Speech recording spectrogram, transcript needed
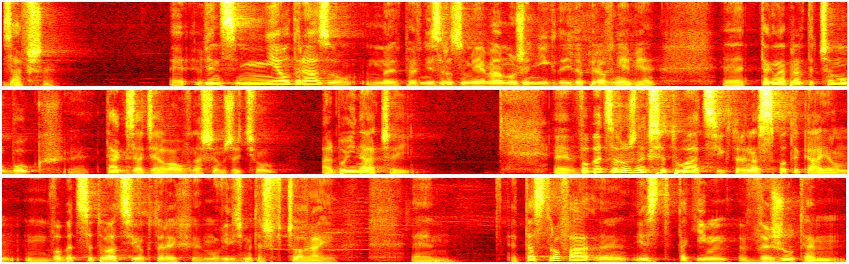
Zawsze. E, Więc nie od razu my pewnie zrozumiemy, a może nigdy i dopiero w niebie, tak naprawdę czemu Bóg e, tak zadziałał w naszym życiu, albo inaczej. E, Wobec różnych sytuacji, które nas spotykają, wobec sytuacji, o których mówiliśmy też wczoraj, e, ta strofa e, jest takim wyrzutem,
